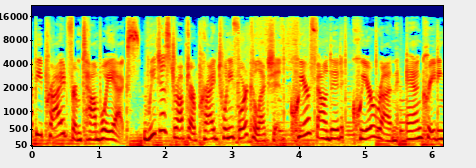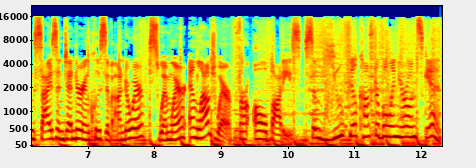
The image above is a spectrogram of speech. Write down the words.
Happy Pride from Tomboy X. We just dropped our Pride 24 collection. Queer founded, queer run, and creating size and gender inclusive underwear, swimwear, and loungewear for all bodies so you feel comfortable in your own skin.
